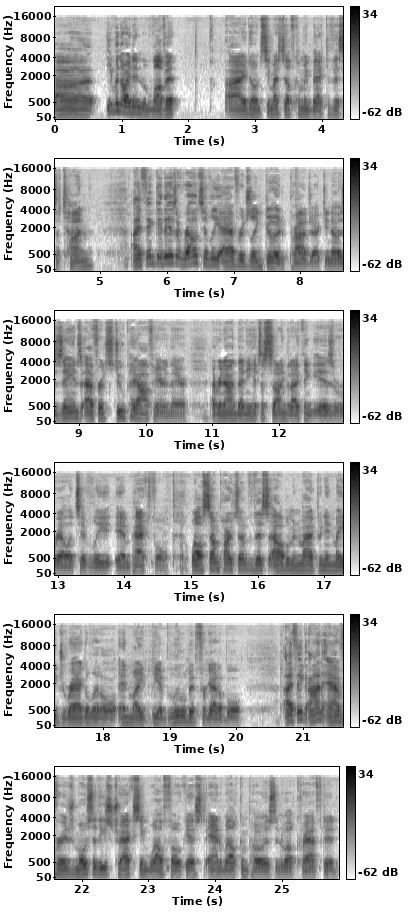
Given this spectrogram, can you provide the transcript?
Uh, even though I didn't love it, I don't see myself coming back to this a ton. I think it is a relatively averagely good project. You know, Zayn's efforts do pay off here and there. Every now and then he hits a song that I think is relatively impactful. While some parts of this album, in my opinion, may drag a little and might be a little bit forgettable, I think on average, most of these tracks seem well focused and well composed and well crafted,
